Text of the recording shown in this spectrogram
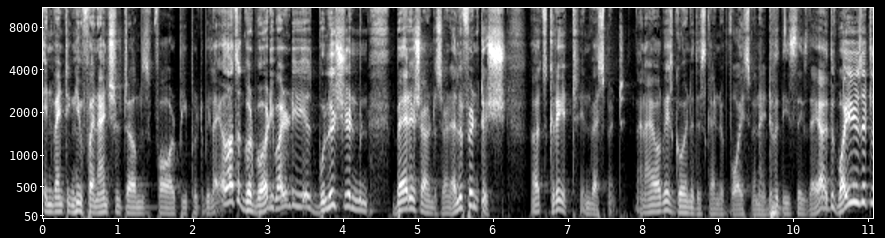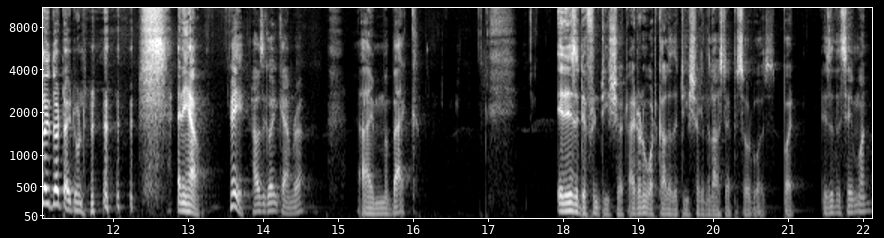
inventing new financial terms for people to be like, oh, that's a good word. Why did he use bullish and bearish? I understand. Elephantish. That's great investment. And I always go into this kind of voice when I do these things. Like, why is it like that? I don't. Anyhow, hey, how's it going, camera? I'm back. It is a different T-shirt. I don't know what color the T-shirt in the last episode was, but is it the same one?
